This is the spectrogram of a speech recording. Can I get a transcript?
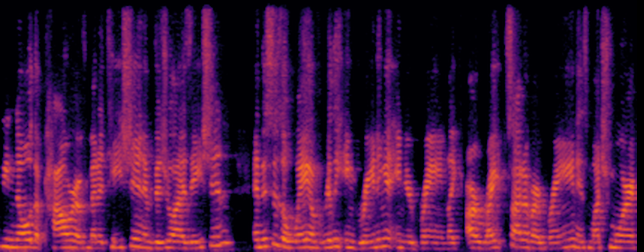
we know the power of meditation and visualization and this is a way of really ingraining it in your brain. Like our right side of our brain is much more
